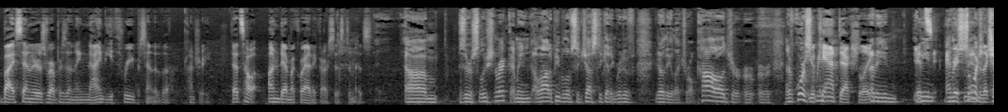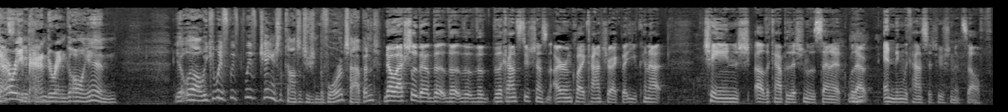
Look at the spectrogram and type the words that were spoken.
by senators representing ninety three percent of the country. That's how undemocratic our system is. Um, is there a solution, Rick? I mean, a lot of people have suggested getting rid of, you know, the electoral college, or, or, or and of course, You I mean- can't actually. I mean, I mean, and there's so much the gerrymandering going in. Yeah, well, we can, we've, we've we've changed the Constitution before; it's happened. No, actually, the the, the, the, the the Constitution has an ironclad contract that you cannot change uh, the composition of the Senate without ending the Constitution itself.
